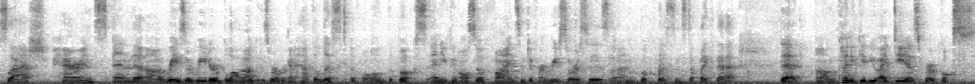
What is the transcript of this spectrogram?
slash parents and the uh, Raise a Reader blog is where we're going to have the list of all of the books. And you can also find some different resources and book lists and stuff like that that um, kind of give you ideas for books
